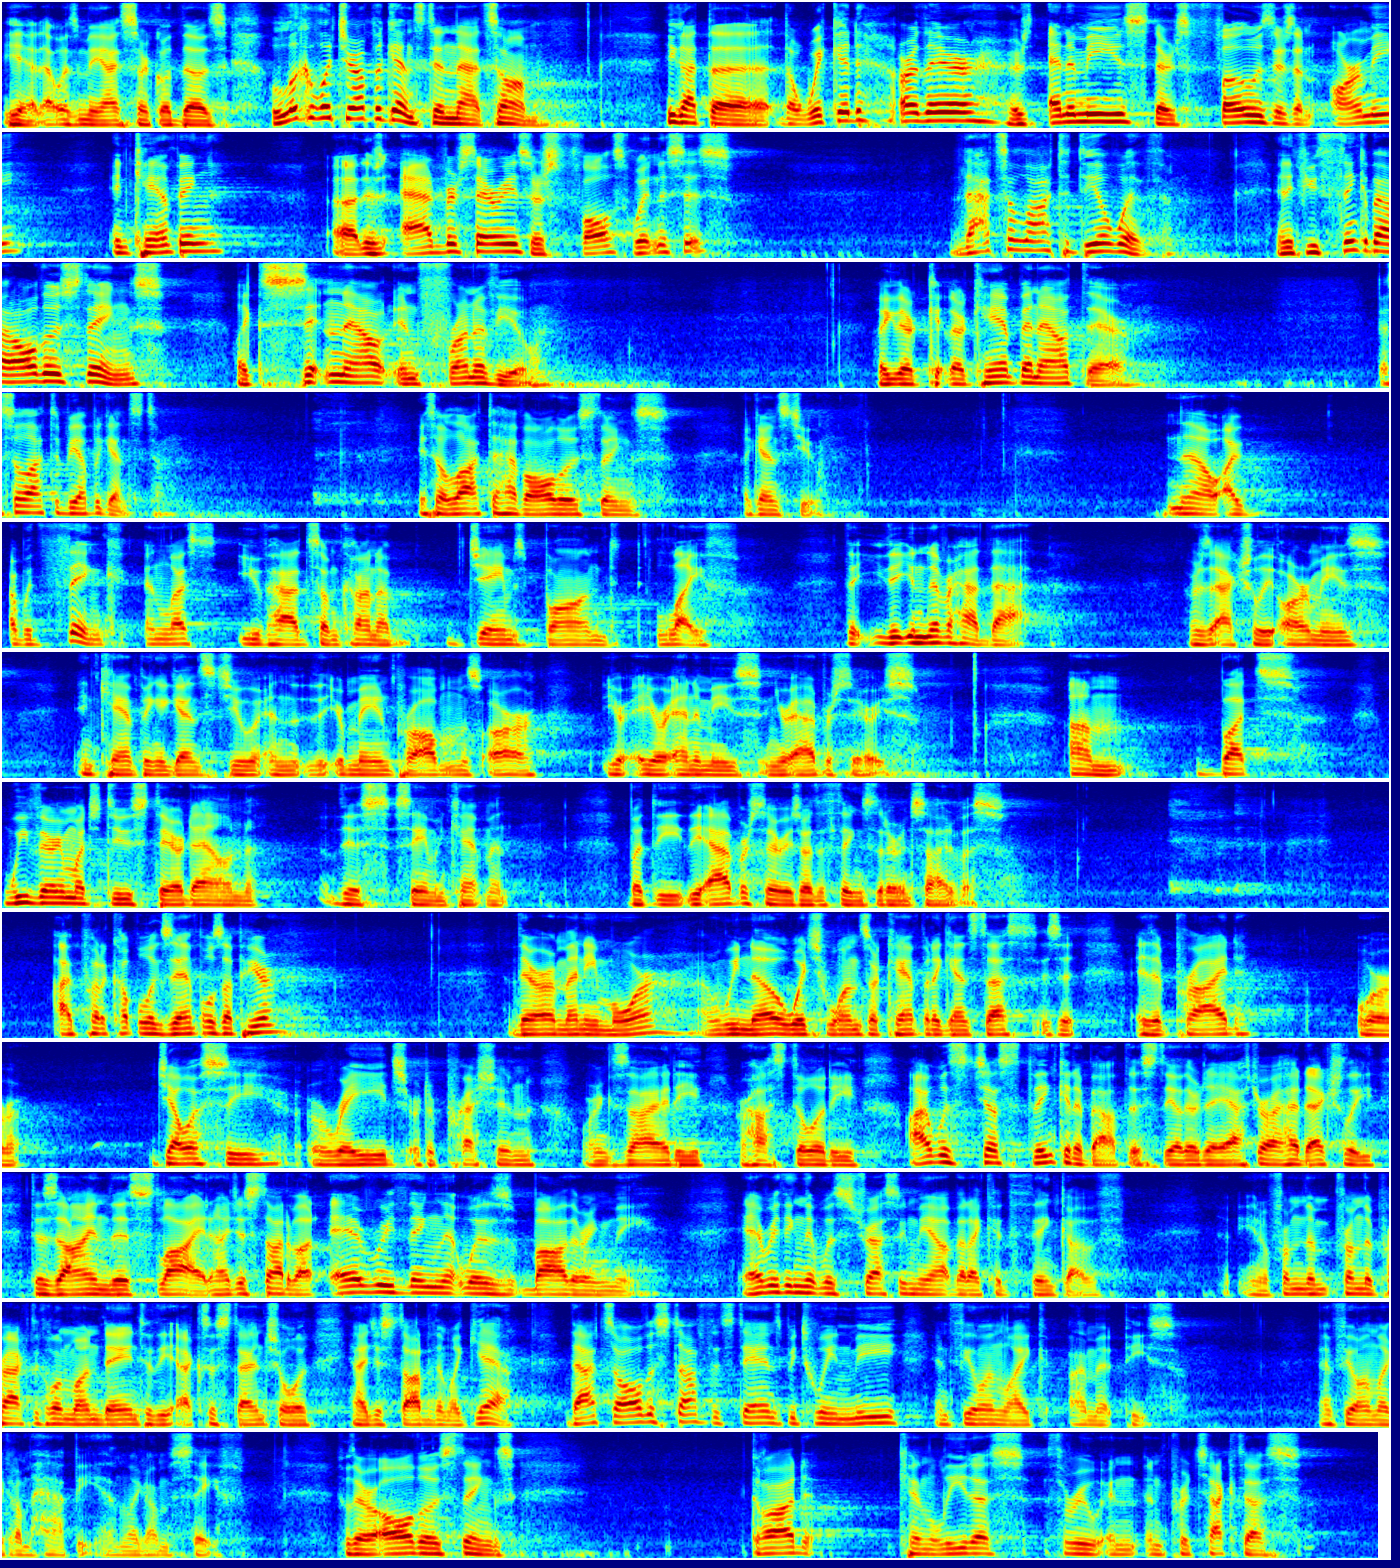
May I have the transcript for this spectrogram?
Yeah, that was me. I circled those. Look at what you're up against in that psalm. You got the, the wicked are there, there's enemies, there's foes, there's an army encamping. Uh, there's adversaries, there's false witnesses. That's a lot to deal with. And if you think about all those things, like sitting out in front of you, like they're, they're camping out there, that's a lot to be up against. It's a lot to have all those things against you. Now, I, I would think, unless you've had some kind of James Bond life, that you, that you never had that. There's actually armies encamping against you, and that your main problems are your, your enemies and your adversaries. Um, but we very much do stare down this same encampment. But the, the adversaries are the things that are inside of us. I put a couple examples up here. There are many more. And we know which ones are camping against us. Is it, is it pride or jealousy or rage or depression or anxiety or hostility? I was just thinking about this the other day after I had actually designed this slide. And I just thought about everything that was bothering me, everything that was stressing me out that I could think of you know, from the, from the practical and mundane to the existential. And I just thought of them like, yeah, that's all the stuff that stands between me and feeling like I'm at peace and feeling like I'm happy and like I'm safe. So there are all those things. God can lead us through and, and protect us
